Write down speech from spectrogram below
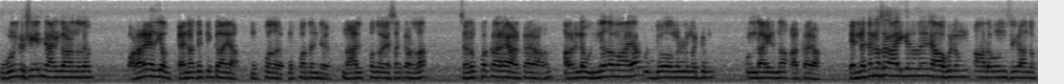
കൂൺ കൃഷിയും ഞാൻ കാണുന്നത് വളരെയധികം എനർജറ്റിക് ആയ മുപ്പത് മുപ്പത്തഞ്ച് നാൽപ്പത് വയസ്സൊക്കെ ഉള്ള ചെറുപ്പക്കാരായ ആൾക്കാരാണ്. അവരുടെ ഉന്നതമായ ഉദ്യോഗങ്ങളിലും മറ്റും ഉണ്ടായിരുന്ന ആൾക്കാരാണ്. എന്നെ തന്നെ സഹായിക്കുന്നത് രാഹുലും ആദവും ശ്രീകാന്തും.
